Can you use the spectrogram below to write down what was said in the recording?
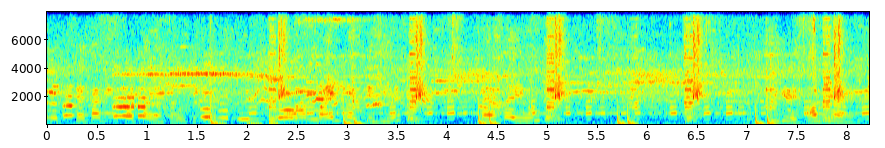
कुछ भी करता रहता हूँ ठीक है तो आप माइंड मत कीजिए मैं ऐसा ही हूँ ठीक है, और क्या है?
